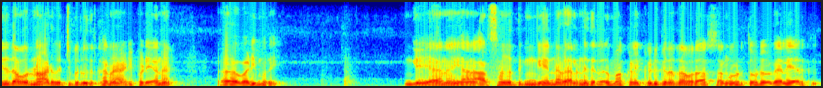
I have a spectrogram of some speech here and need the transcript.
இதுதான் ஒரு நாடு வெற்றி பெறுவதற்கான அடிப்படையான வழிமுறை. இங்கே ஏன்னா ஏன்னா அரசாங்கத்துக்கு இங்கே என்ன வேலைன்னே தெரியல. மக்களை கெடுக்கிறது தான் ஒரு அரசாங்கத்தோட வேலையாக இருக்குது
